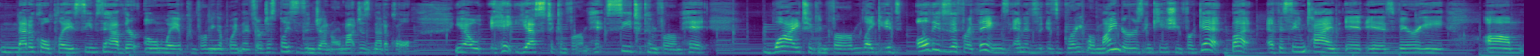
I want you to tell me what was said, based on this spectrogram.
medical place seems to have their own way of confirming appointments or just places in general, not just medical. You know, hit yes to confirm, hit C to confirm, hit Y to confirm. Like it's all these different things, and it's, it's great reminders in case you forget. But at the same time, it is very um,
